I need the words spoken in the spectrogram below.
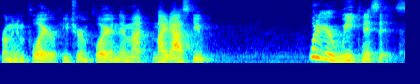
from an employer, a future employer, and they might, might ask you, What are your weaknesses?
